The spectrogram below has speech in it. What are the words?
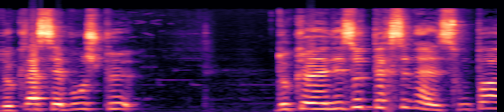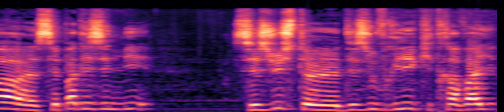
Donc là, c'est bon, je peux. Donc les autres personnes, elles sont pas, c'est pas des ennemis. C'est juste euh, des ouvriers qui travaillent.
